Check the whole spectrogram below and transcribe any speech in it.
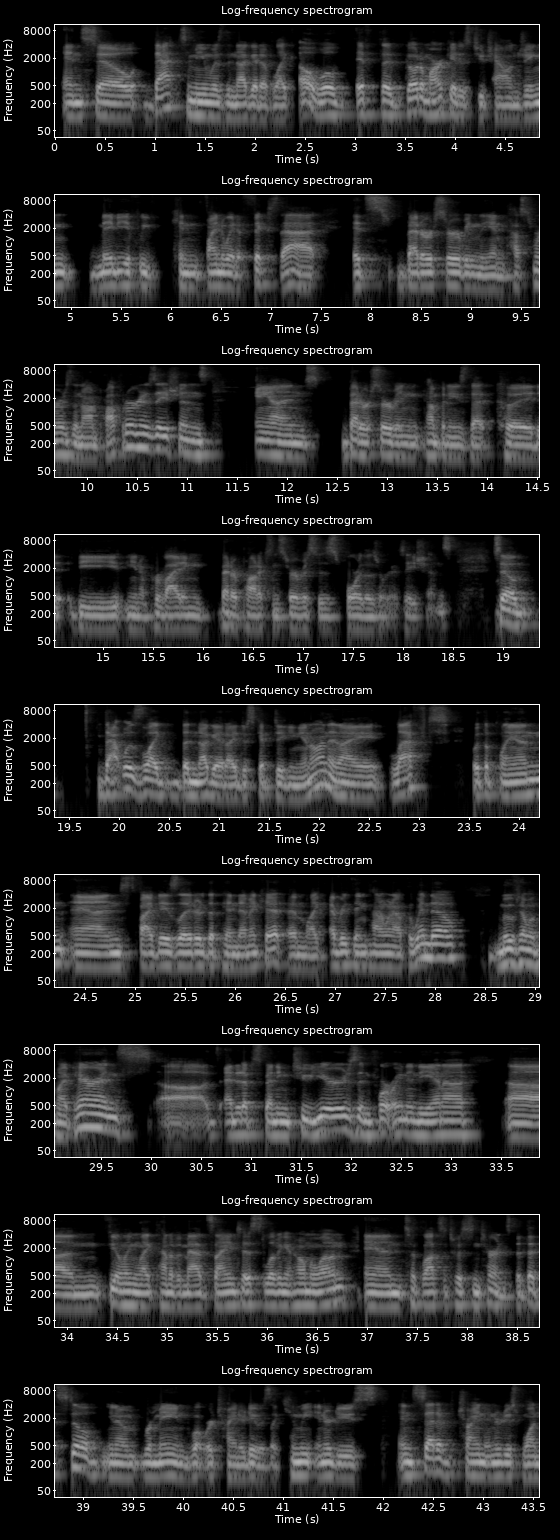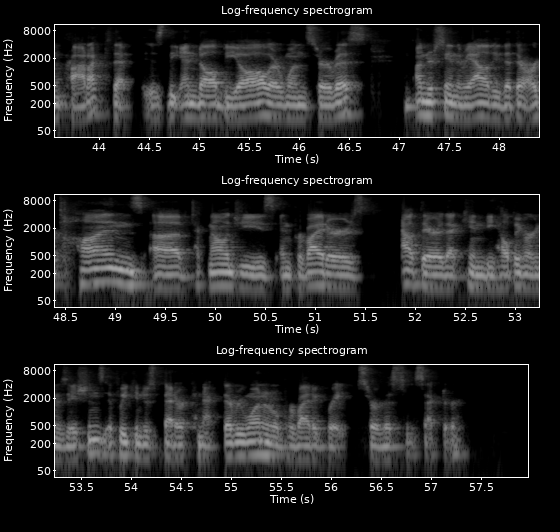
And so that to me was the nugget of like, oh, well, if the go to market is too challenging, maybe if we can find a way to fix that, it's better serving the end customers, the nonprofit organizations, and better serving companies that could be you know providing better products and services for those organizations. So that was like the nugget i just kept digging in on and i left with a plan and five days later the pandemic hit and like everything kind of went out the window moved home with my parents uh, ended up spending two years in fort wayne indiana um, feeling like kind of a mad scientist living at home alone and took lots of twists and turns. But that still, you know, remained what we're trying to do is like, can we introduce, instead of trying to introduce one product that is the end all be all or one service, understand the reality that there are tons of technologies and providers out there that can be helping organizations. If we can just better connect everyone, it'll provide a great service to the sector.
